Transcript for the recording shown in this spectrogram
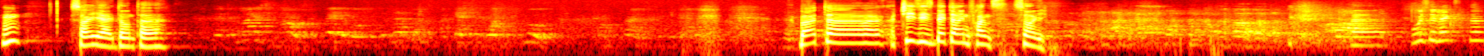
Hmm? Sorry, I don't... Uh... But uh, cheese is better in France, sorry. uh, who's the next? Uh?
